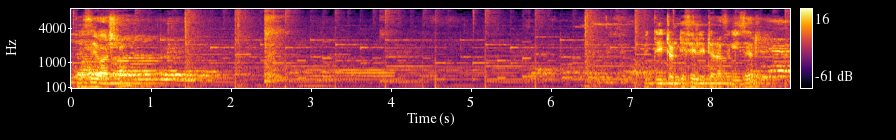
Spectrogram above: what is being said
This is the washroom. With the 25 liter of geyser.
